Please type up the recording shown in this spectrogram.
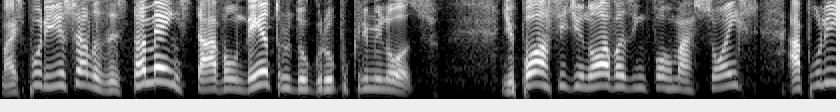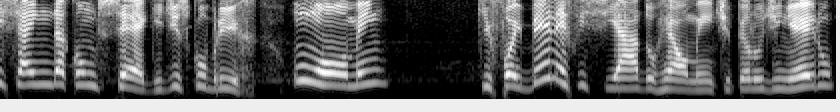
mas por isso elas também estavam dentro do grupo criminoso. De posse de novas informações, a polícia ainda consegue descobrir um homem que foi beneficiado realmente pelo dinheiro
